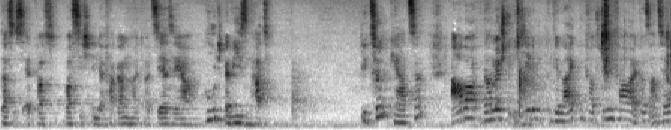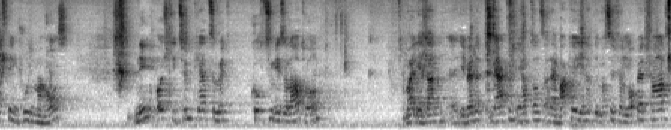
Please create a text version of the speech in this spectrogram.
Das ist etwas, was sich in der Vergangenheit als sehr, sehr gut erwiesen hat. Die Zündkerze, aber da möchte ich jedem geneigten Quattrinifahrer etwas ans Herz legen. Ich hole die mal raus. Nehmt euch die Zündkerze mit kurzem Isolator, weil ihr dann, äh, ihr werdet merken, ihr habt sonst an der Backe, je nachdem was ihr für ein Moped fahrt,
